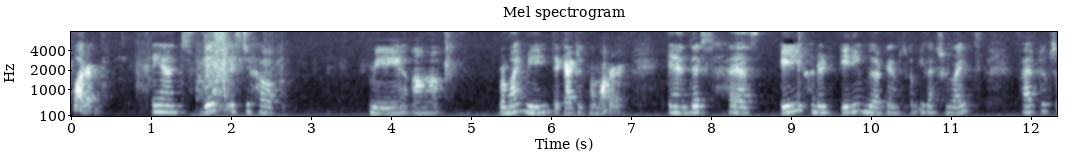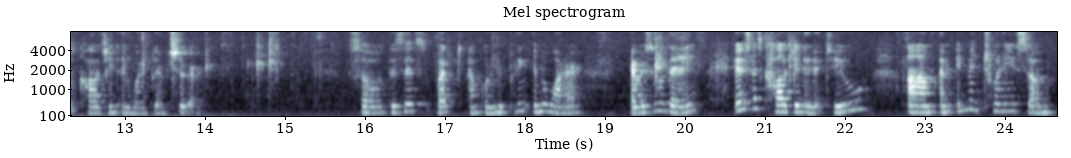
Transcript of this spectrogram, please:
water? And this is to help me, uh, remind me that I gotta drink more water. And this has 880 milligrams of electrolytes, 5 grams of collagen, and 1 gram sugar. So this is what I'm going to be putting in the water every single day. This has collagen in it too. Um, I'm in mid 20s, so I'm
